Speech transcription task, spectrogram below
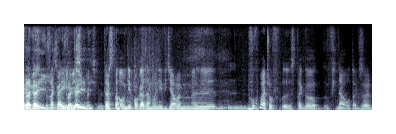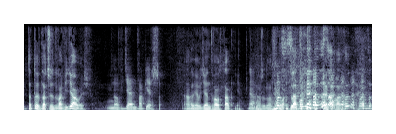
Zagailiśmy. Zagailiśmy. też z tobą nie pogadam, bo nie widziałem y, dwóch meczów y, z tego finału, także No to znaczy, że dwa widziałeś. no widziałem dwa pierwsze. Ale ja widziałem dwa ostatnie. To może No, dlatego... co dlatego Zobacz, to bardzo,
